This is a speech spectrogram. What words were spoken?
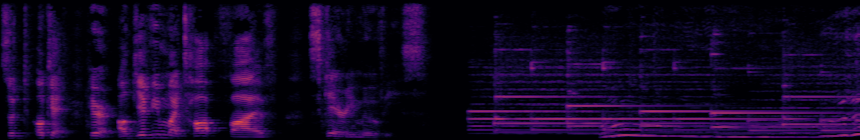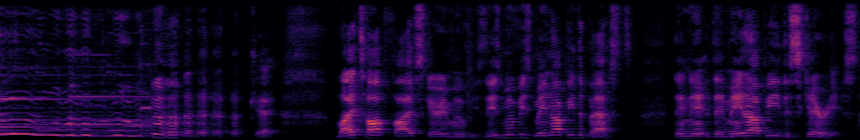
So, okay, here, I'll give you my top five scary movies. okay. My top five scary movies. These movies may not be the best. They, they may not be the scariest.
